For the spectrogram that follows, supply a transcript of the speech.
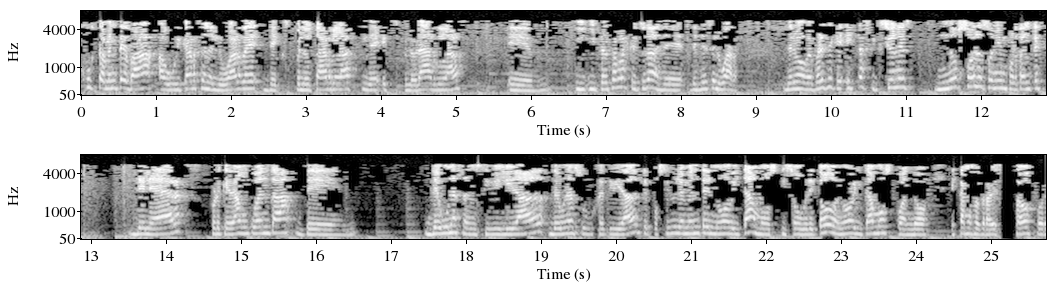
justamente va a ubicarse en el lugar de, de explotarlas y de explorarlas eh, y, y pensar la escritura desde, desde ese lugar. De nuevo, me parece que estas ficciones no solo son importantes de leer porque dan cuenta de, de una sensibilidad, de una subjetividad que posiblemente no habitamos y sobre todo no habitamos cuando estamos atravesados por,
